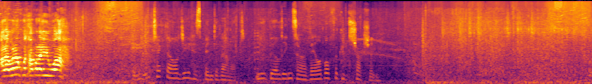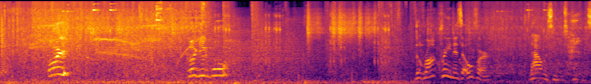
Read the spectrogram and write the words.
อะไรวะเนี่ยกูทำอะไรอยู่อะ A new technology has been developed. New buildings are available for construction. เฮ้ยเลิกยิงกู The rock rain is over. That was intense.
